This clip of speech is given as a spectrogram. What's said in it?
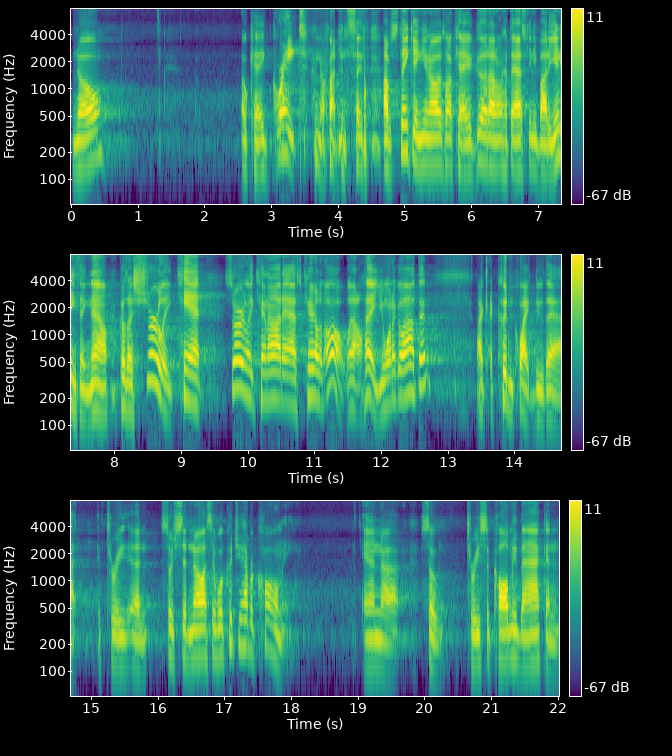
No. Okay, great. No, I didn't say that. I was thinking, you know, I was okay, good. I don't have to ask anybody anything now because I surely can't, certainly cannot ask Carolyn, oh, well, hey, you want to go out then? I, I couldn't quite do that. If Teresa, and so she said, no. I said, well, could you have her call me? And uh, so Teresa called me back and,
